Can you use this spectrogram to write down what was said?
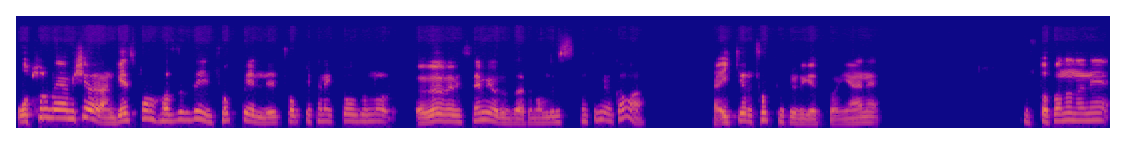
oturmayan bir şey var. Yani Getson hazır değil. Çok belli. Çok yetenekli olduğunu öve öve bitiremiyoruz zaten. Onda bir sıkıntım yok ama ya ilk yarı çok kötüydü Getson. Yani Mustafa'nın hani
